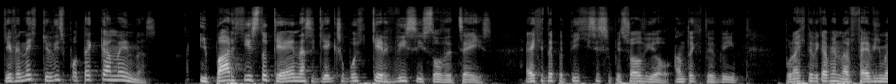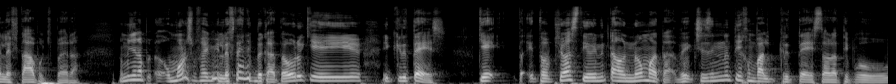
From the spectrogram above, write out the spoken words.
και δεν έχει κερδίσει ποτέ κανένας. Υπάρχει έστω και ένας εκεί έξω που έχει κερδίσει στο The Chase. Έχετε πετύχει σε επεισόδιο, αν το έχετε δει, που να έχετε δει κάποιον να φεύγει με λεφτά από εκεί πέρα. Νομίζω ο μόνος που φεύγει με λεφτά είναι οι Μπεκατόρου και οι, οι κριτές. Και το, το, πιο αστείο είναι τα ονόματα. Δεν, ξέρεις, δεν είναι ότι έχουν βάλει κριτές τώρα τύπου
